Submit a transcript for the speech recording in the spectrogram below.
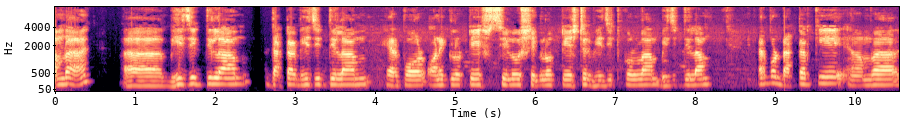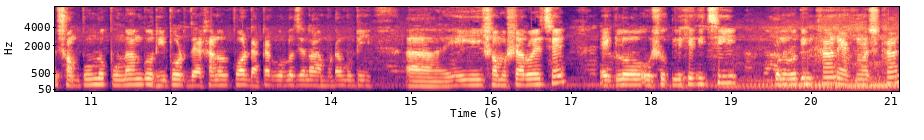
আমরা ভিজিট দিলাম ডাক্তার ভিজিট দিলাম, এরপর অনেকগুলো টেস্ট ছিল, সেগুলো টেস্টের ভিজিট করলাম ভিজিট দিলাম। এরপর ডাক্তারকে আমরা সম্পূর্ণ পূর্ণাঙ্গ রিপোর্ট দেখানোর পর ডাক্তার বলল যে, না, মোটামুটি এই এই সমস্যা রয়েছে। এগুলো ওষুধ লিখে দিচ্ছি। পনেরো দিন খান, এক মাস খান,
